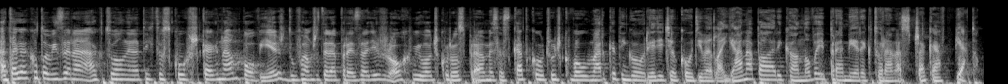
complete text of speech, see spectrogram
A tak ako to vyzerá aktuálne na týchto skúškach, nám povieš, dúfam, že teda prezradíš, že o chvíľočku rozprávame sa s Katkou Čučkovou, marketingovou riaditeľkou divadla Jana Palárika o novej premiére, ktorá nás čaká v piatok.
